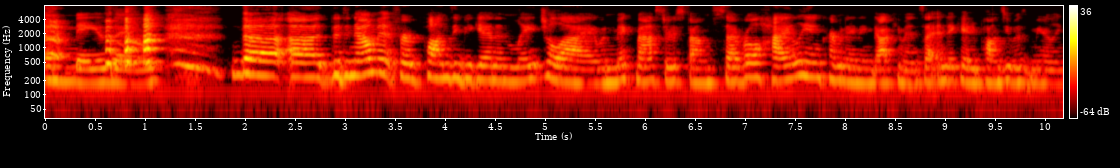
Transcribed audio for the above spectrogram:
Amazing. the uh, the denouement for Ponzi began in late July when McMasters found several highly incriminating documents that indicated Ponzi was merely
